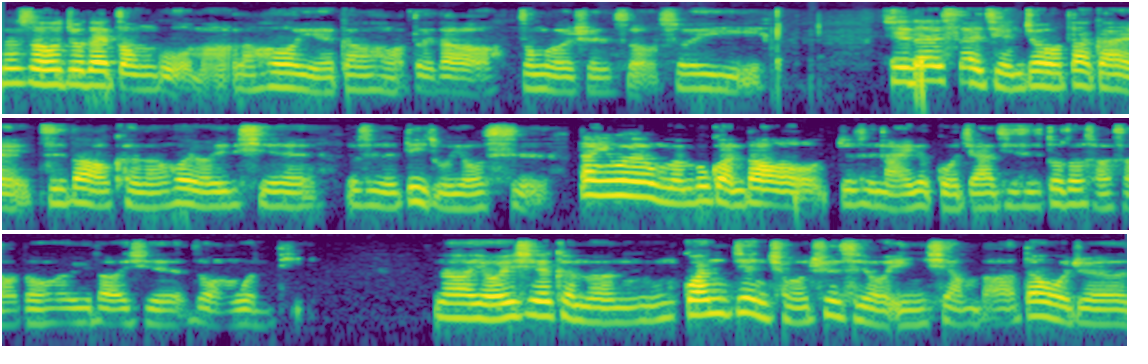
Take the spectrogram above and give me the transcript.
那时候就在中国嘛，然后也刚好对到中国的选手，所以其实，在赛前就大概知道可能会有一些就是地主优势，但因为我们不管到就是哪一个国家，其实多多少少都会遇到一些这种问题。那有一些可能关键球确实有影响吧，但我觉得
